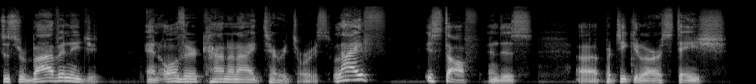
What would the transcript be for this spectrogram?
to survive in Egypt and other Canaanite territories. Life is tough in this uh, particular stage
